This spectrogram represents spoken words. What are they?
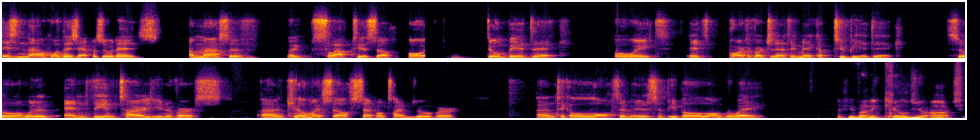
Isn't that what this episode is? A massive like slap to yourself. Oh, don't be a dick. Oh wait, it's part of our genetic makeup to be a dick. So I'm going to end the entire universe and kill myself several times over, and take a lot of innocent people along the way. if you've already killed your arch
